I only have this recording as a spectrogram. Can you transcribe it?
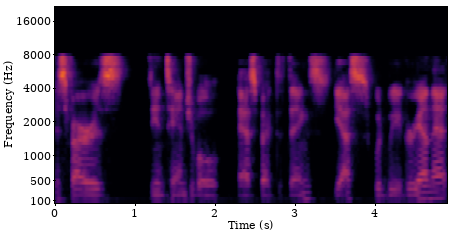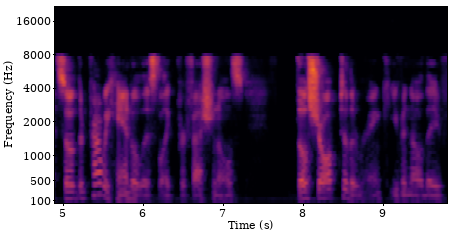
as far as the intangible aspect of things. Yes, would we agree on that? So they'll probably handle this like professionals. They'll show up to the rink, even though they've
